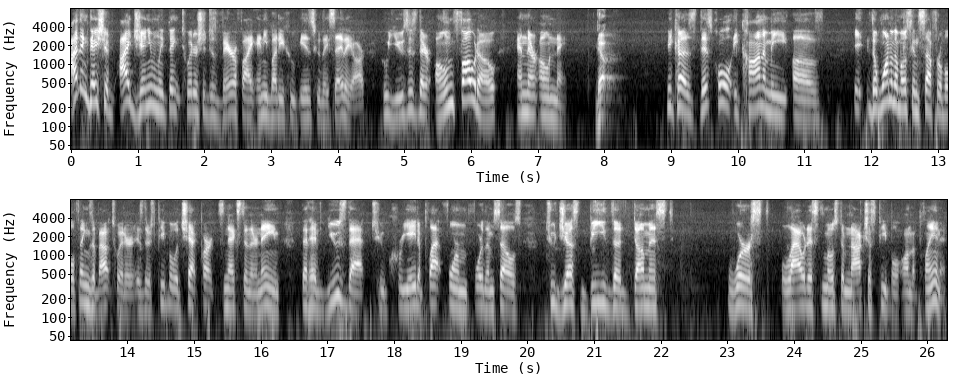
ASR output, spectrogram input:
I think they should. I genuinely think Twitter should just verify anybody who is who they say they are, who uses their own photo and their own name. Yep. Because this whole economy of it, the one of the most insufferable things about Twitter is there's people with check marks next to their name that have used that to create a platform for themselves to just be the dumbest, worst, loudest, most obnoxious people on the planet.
